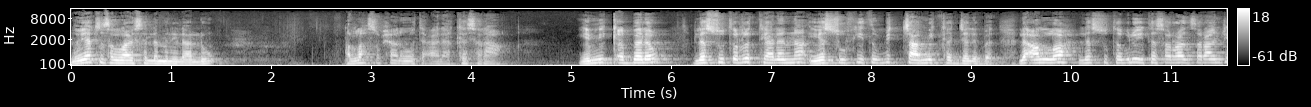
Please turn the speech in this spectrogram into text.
نبياتنا صلى الله عليه وسلم من هلال الله سبحانه وتعالى كسرى የሚቀበለው ለሱ ጥርት ያለና የእሱ ፊት ብቻ የሚከጀልበት ለአላህ ለሱ ተብሎ የተሰራን ስራ እንጂ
